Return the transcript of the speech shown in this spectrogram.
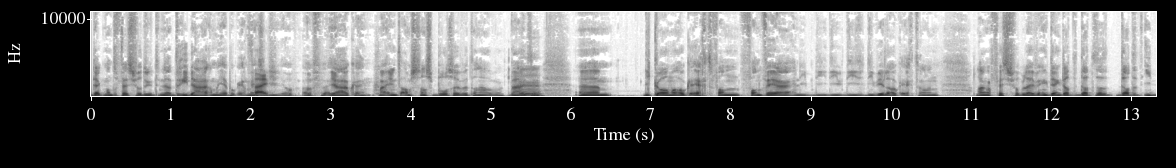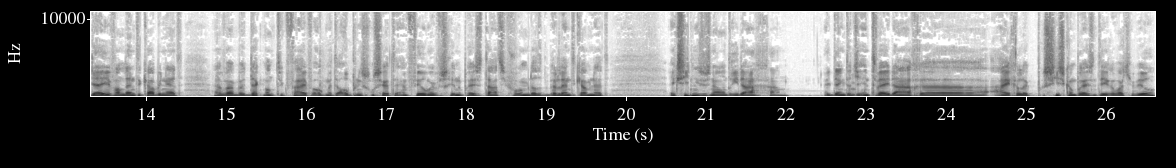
Dekmantel Festival duurt inderdaad drie dagen, maar je hebt ook echt Vijf. mensen die of, of ja, oké, maar in het Amsterdamse bos hebben we het dan over buiten. Ehm, die komen ook echt van, van ver en die, die, die, die, die willen ook echt een lange festivalbeleving. Ik denk dat, dat, dat, dat het idee van Lentekabinet, en waar bij Dekman natuurlijk vijf ook met de openingsconcerten en veel meer verschillende presentatievormen, dat het bij Lentekabinet, ik zie het niet zo snel in drie dagen gaan. Ik denk dat je in twee dagen eh, eigenlijk precies kan presenteren wat je wil,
